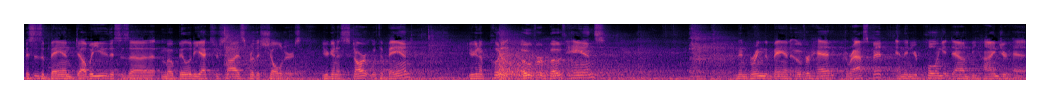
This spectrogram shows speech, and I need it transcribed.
This is a band W. This is a mobility exercise for the shoulders. You're gonna start with a band. You're gonna put it over both hands, then bring the band overhead, grasp it, and then you're pulling it down behind your head.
